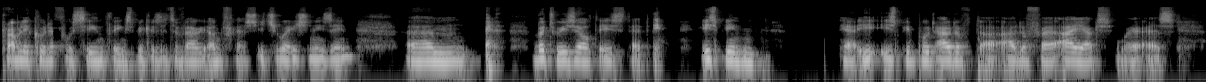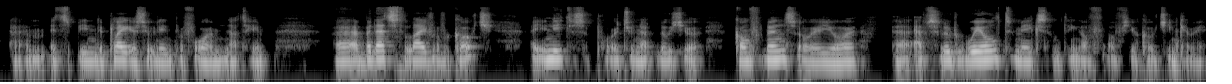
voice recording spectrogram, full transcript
probably could have foreseen things because it's a very unfair situation he's in. Um, but the result is that he's been, yeah, he, has been put out of the, out of uh, Ajax, whereas um, it's been the players who didn't perform, not him. Uh, but that's the life of a coach. And you need the support to not lose your confidence or your uh, absolute will to make something of, of your coaching career.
